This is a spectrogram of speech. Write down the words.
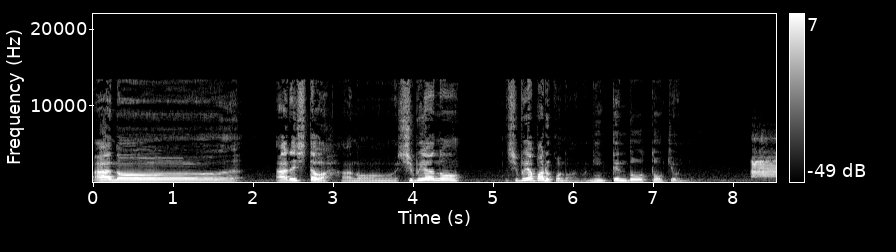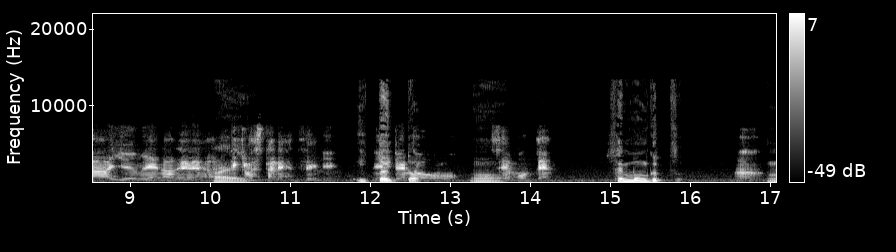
あのー、あれしたわ。あのー、渋谷の、渋谷パルコのあの、任天堂東京にああ、有名なね。はいできましたね。行った行った。堂うん。専門店。専門グッズ。うん。う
